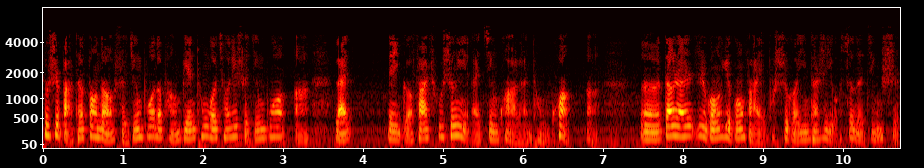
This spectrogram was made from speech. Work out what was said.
就是把它放到水晶波的旁边，通过敲击水晶波啊，来那个发出声音来净化蓝铜矿啊。呃，当然日光月光法也不适合，因为它是有色的晶石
